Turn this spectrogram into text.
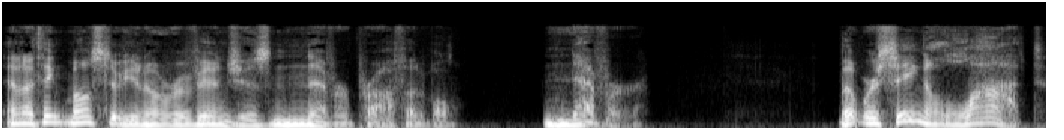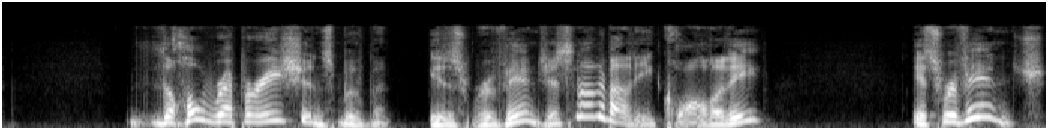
And I think most of you know revenge is never profitable. Never. But we're seeing a lot. The whole reparations movement is revenge. It's not about equality. It's revenge.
